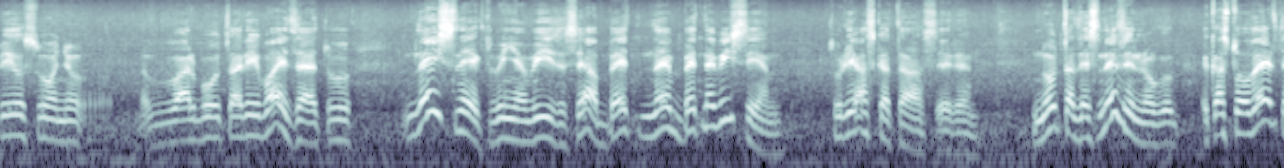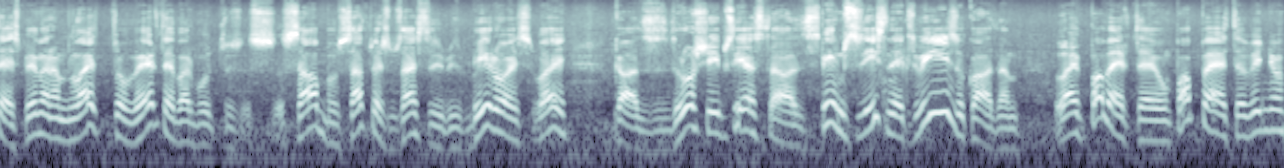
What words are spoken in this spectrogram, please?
pilsoņu varbūt arī vajadzētu neizsniegt viņiem vīzas, jā, bet, ne, bet ne visiem. Tur jāskatās. Ir. Nu, tad es nezinu, kas to vērtēs. Piemēram, lai to vērtē, varbūt sabu satversmes aizsardzības birojas vai kādas drošības iestādes pirms izsniegs vīzu kādam, lai pavērtē un papēta viņu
